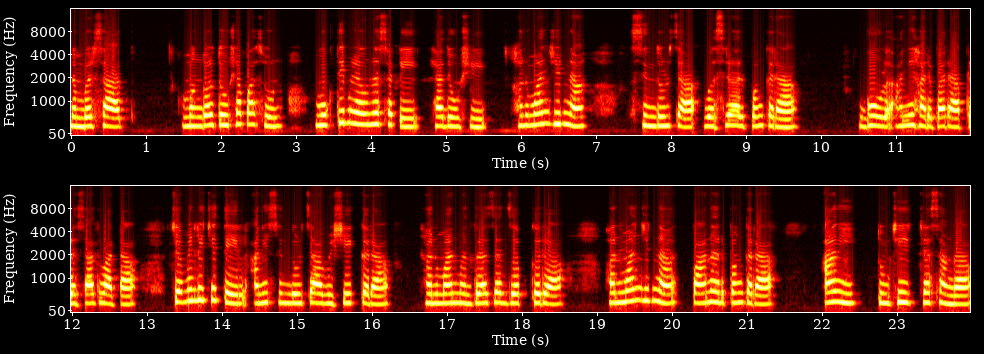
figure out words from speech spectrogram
नंबर सात मंगळ दोषापासून मुक्ती मिळवण्यासाठी ह्या दिवशी हनुमानजींना सिंदूरचा वस्त्र अर्पण करा. गूळ आणि हरभरा प्रसाद वाटा चमेलीचे तेल आणि सिंदूरचा अभिषेक करा. हनुमान मंत्राचा जप करा. हनुमानजींना पान अर्पण करा आणि तुमची इच्छा सांगा.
